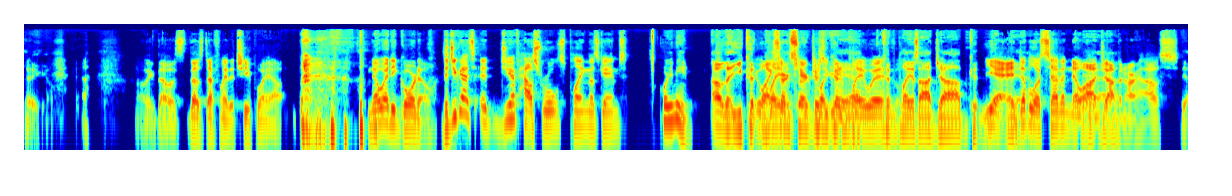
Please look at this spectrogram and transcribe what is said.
There you go. I think that was that was definitely the cheap way out. No Eddie Gordo. Did you guys uh, do you have house rules playing those games? what do you mean? Oh, that you couldn't Like play certain characters you couldn't play with, Couldn't play as Oddjob. Couldn't. Yeah, in 007, no Oddjob in our house. Yeah.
